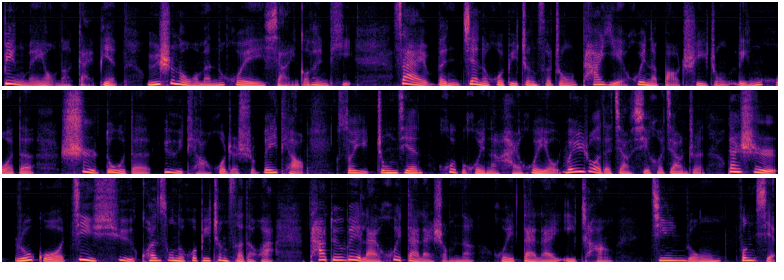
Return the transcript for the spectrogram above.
并没有呢改变。于是呢，我们会想一个问题，在稳健的货币政策中，它也会呢保持一种灵活的、适度的预调或者是微调。所以中间会不会呢还会有微弱的降息和降准？但是如果继续宽松的货币政策的话，它对未来会带来什么呢？会带来一场。金融风险，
